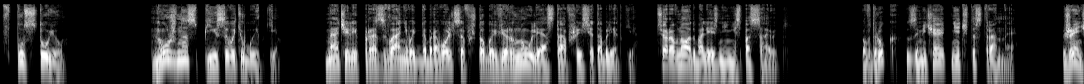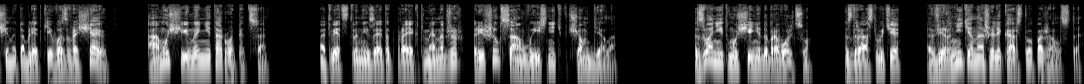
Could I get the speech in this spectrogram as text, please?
впустую. Нужно списывать убытки. Начали прозванивать добровольцев, чтобы вернули оставшиеся таблетки. Все равно от болезни не спасают. Вдруг замечают нечто странное. Женщины таблетки возвращают, а мужчины не торопятся. Ответственный за этот проект менеджер решил сам выяснить, в чем дело. Звонит мужчине-добровольцу. «Здравствуйте, верните наше лекарство, пожалуйста.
